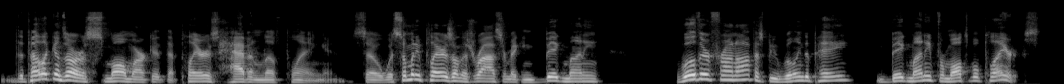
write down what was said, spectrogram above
the Pelicans are a small market that players haven't loved playing in. So, with so many players on this roster making big money, will their front office be willing to pay big money for multiple players?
